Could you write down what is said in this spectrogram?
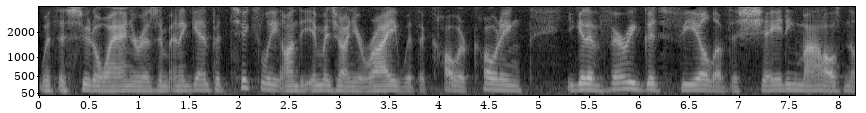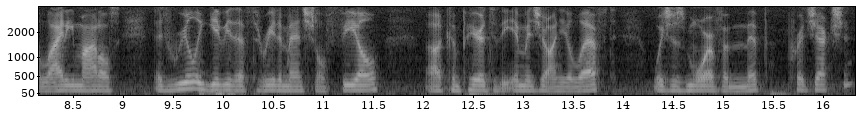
with the pseudoaneurysm. And again, particularly on the image on your right with the color coding, you get a very good feel of the shading models and the lighting models that really give you the three dimensional feel uh, compared to the image on your left, which is more of a MIP projection.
